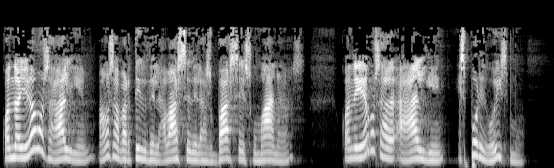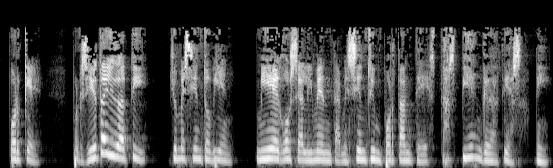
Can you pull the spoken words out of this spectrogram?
cuando ayudamos a alguien, vamos a partir de la base, de las bases humanas, cuando ayudamos a, alguien es por egoísmo. ¿Por qué? Porque si yo te ayudo a ti, yo me siento bien, mi ego se alimenta, me siento importante, estás bien gracias a mí,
